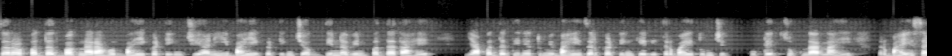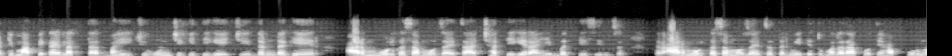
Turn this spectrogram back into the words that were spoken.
सरळ पद्धत बघणार आहोत बाही कटिंगची आणि ही बाही कटिंगची अगदी नवीन पद्धत आहे. या पद्धतीने तुम्ही बाही जर कटिंग केली तर बाही तुमची कुठेच चुकणार नाही. तर बाहीसाठी मापे काय लागतात? बाहीची उंची किती घ्यायची? दंडघेर आर्म होल कसा मोजायचा छाती घेर आहे बत्तीस इंच. तर आर्म होल कसा मोजायचा तर मी इथे तुम्हाला दाखवते. हा पूर्ण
